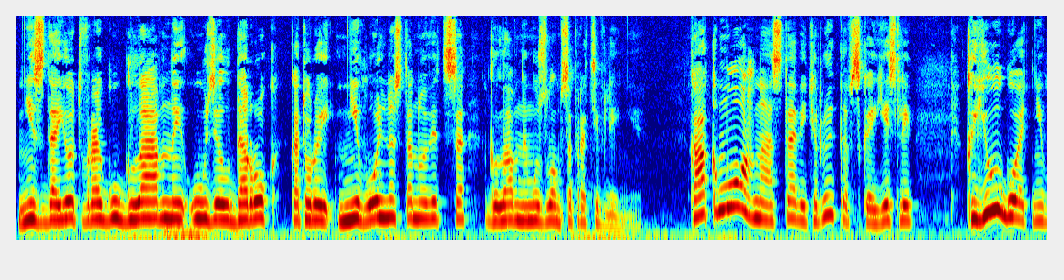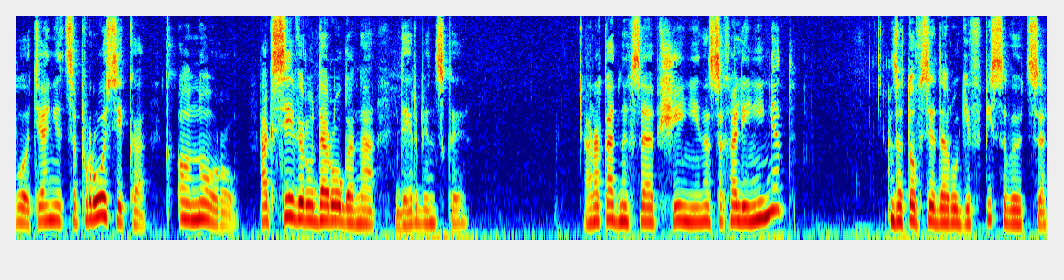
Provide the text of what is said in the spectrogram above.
не сдает врагу главный узел дорог, который невольно становится главным узлом сопротивления. Как можно оставить Рыковское, если к югу от него тянется просека к Онору, а к северу дорога на Дербинское? Ракадных сообщений на Сахалине нет? Зато все дороги вписываются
